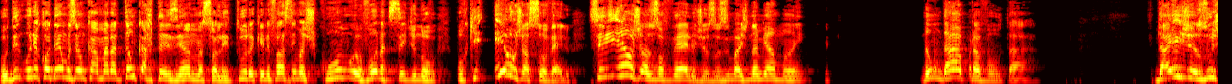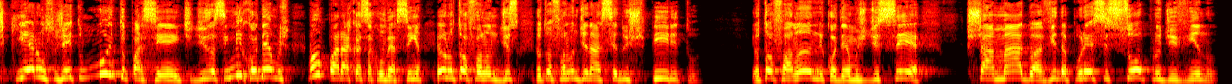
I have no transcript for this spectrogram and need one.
O Nicodemos é um camarada tão cartesiano na sua leitura que ele fala assim: Mas como eu vou nascer de novo? Porque eu já sou velho. Se eu já sou velho, Jesus, imagina minha mãe. Não dá para voltar. Daí Jesus, que era um sujeito muito paciente, diz assim: Nicodemos, vamos parar com essa conversinha. Eu não estou falando disso, eu estou falando de nascer do Espírito. Eu estou falando, Nicodemos, de ser chamado à vida por esse sopro divino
